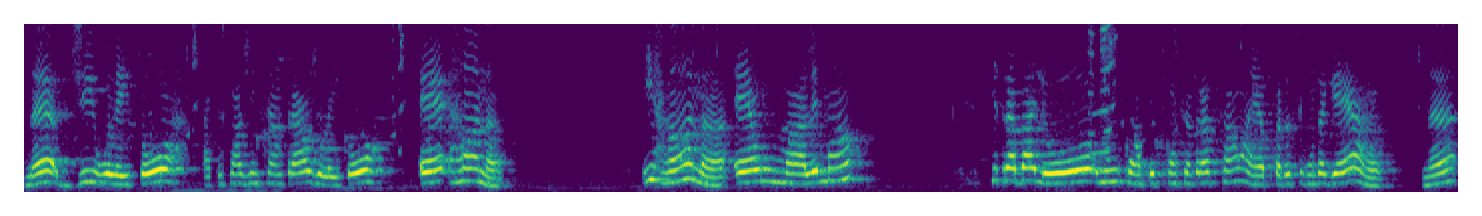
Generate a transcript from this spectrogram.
né, de O Leitor, a personagem central de O Leitor, é Hannah. E Hannah é uma alemã que trabalhou num campo de concentração à época da Segunda Guerra, né?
